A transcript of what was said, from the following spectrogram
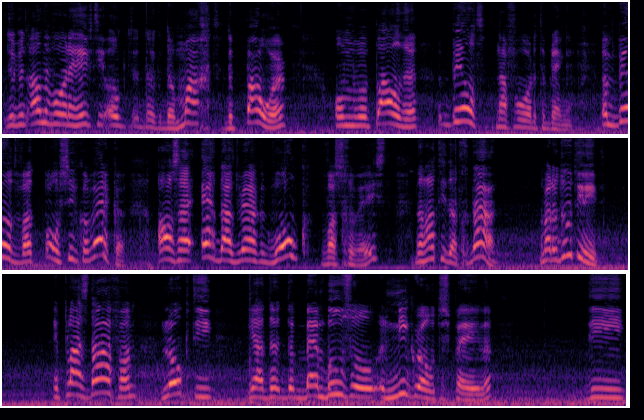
Dus met andere woorden heeft hij ook de, de, de macht, de power om een bepaalde beeld naar voren te brengen. Een beeld wat positief kan werken. Als hij echt daadwerkelijk woke was geweest, dan had hij dat gedaan. Maar dat doet hij niet. In plaats daarvan loopt hij ja, de, de bamboozle negro te spelen. Die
